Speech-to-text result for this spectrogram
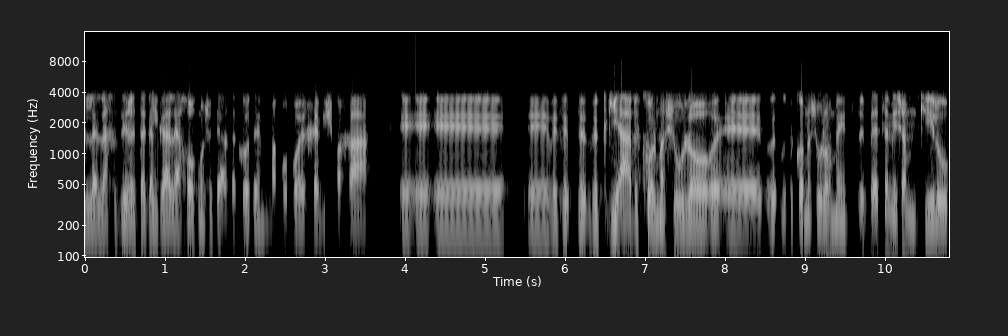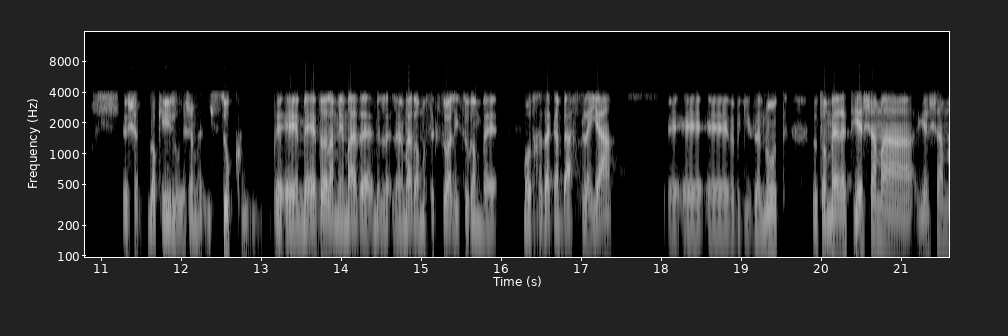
להחזיר את הגלגל לאחור, כמו שתיארת קודם, אפרופו ערכי משפחה, אה, ופגיעה בכל מה שהוא לא, בכל מה שהוא לא מיינסטרים. בעצם יש שם כאילו, יש, לא כאילו, יש שם עיסוק מעבר לממד, לממד ההומוסקסואלי, עיסוק גם מאוד חזק גם באפליה ובגזענות. זאת אומרת, יש שם, יש שם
